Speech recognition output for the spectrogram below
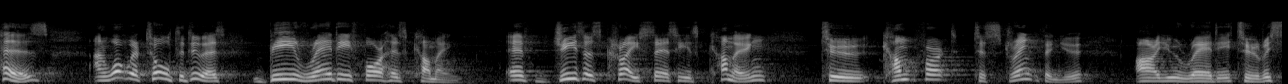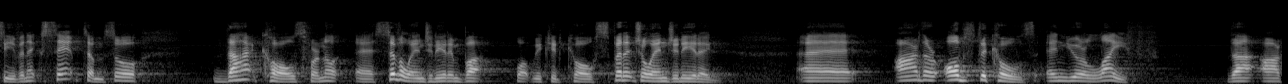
His. And what we're told to do is be ready for His coming. If Jesus Christ says He's coming to comfort, to strengthen you, are you ready to receive and accept Him? So that calls for not uh, civil engineering, but what we could call spiritual engineering. Uh, are there obstacles in your life that are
